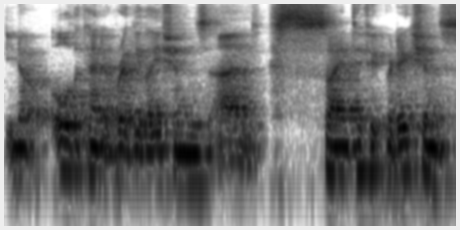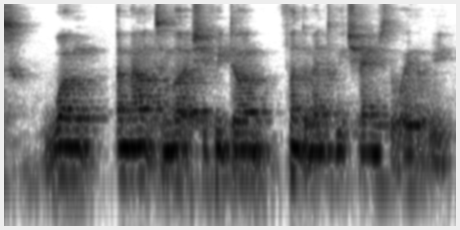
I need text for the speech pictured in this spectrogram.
you know all the kind of regulations and scientific predictions won't amount to much if we don't fundamentally change the way that we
